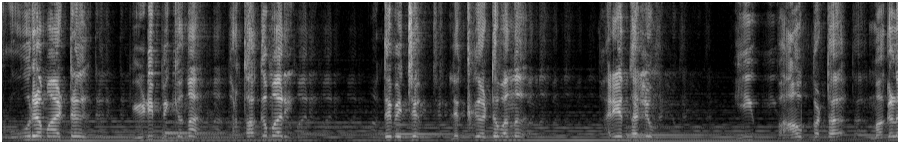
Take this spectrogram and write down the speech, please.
ക്രൂരമായിട്ട് പീഡിപ്പിക്കുന്ന ഭർത്താക്കന്മാര്. മദ്യപിച്ച് ലക്ക് കേട്ട് വന്ന് ഭാര്യയെ തല്ലും ഈ പാവപ്പെട്ട മകൾ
